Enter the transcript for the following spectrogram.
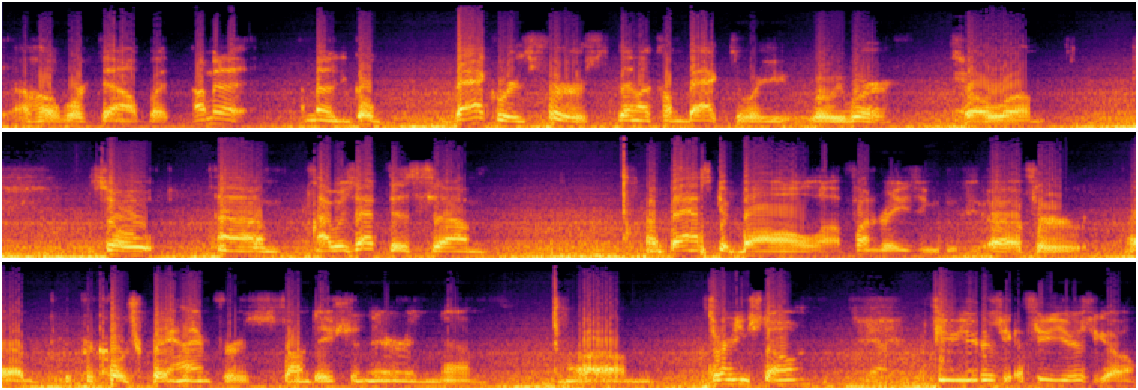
uh, how it worked out. But I'm gonna I'm gonna go backwards first, then I'll come back to where you where we were. So, um, so um, I was at this um, basketball uh, fundraising uh, for uh, for Coach Boeheim for his foundation there in. Um, um Turning Stone yeah. a few years a few years ago,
